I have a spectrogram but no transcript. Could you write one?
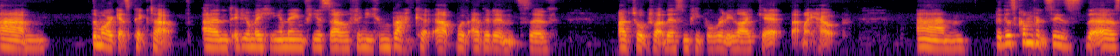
um, the more it gets picked up. And if you're making a name for yourself and you can back it up with evidence of, I've talked about this and people really like it, that might help. Um, but there's conferences that are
